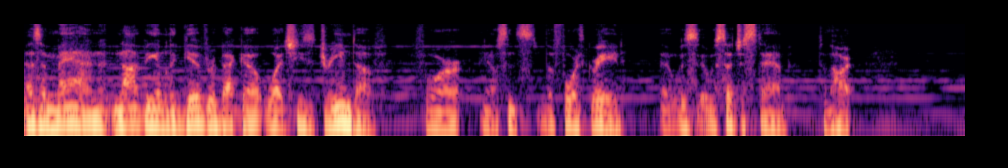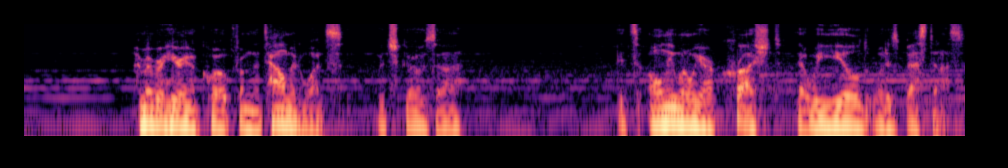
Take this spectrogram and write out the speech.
as a man, not being able to give Rebecca what she's dreamed of for, you know, since the fourth grade, it was, it was such a stab to the heart. I remember hearing a quote from the Talmud once, which goes, uh, it's only when we are crushed that we yield what is best in us.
